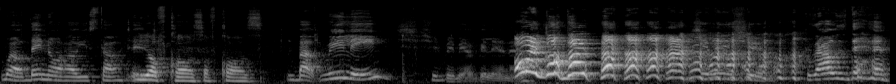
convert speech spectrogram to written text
well they know how you started. Yeah, of course, of course. But really, she should be a billionaire. Oh my God. She really should. Because I was there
